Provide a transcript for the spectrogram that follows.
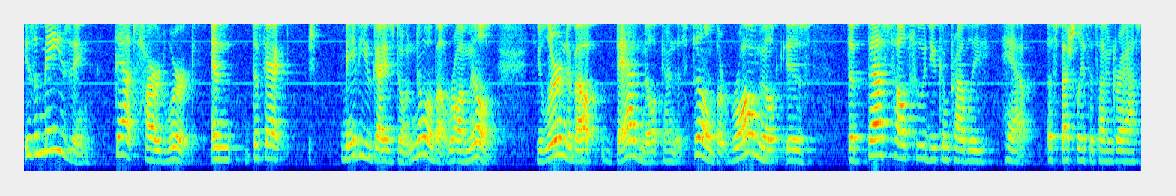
is amazing. That's hard work. And the fact, maybe you guys don't know about raw milk. You learned about bad milk on this film, but raw milk is the best health food you can probably have, especially if it's on grass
